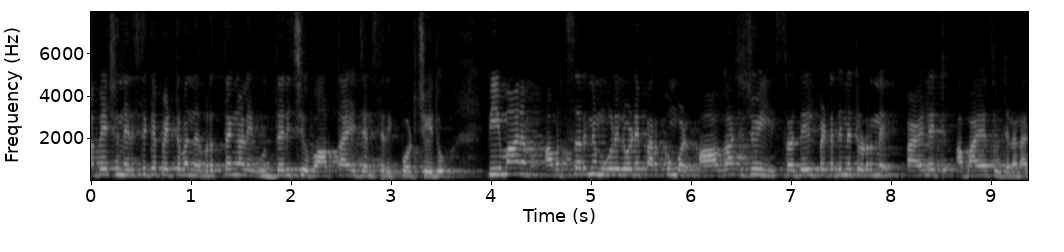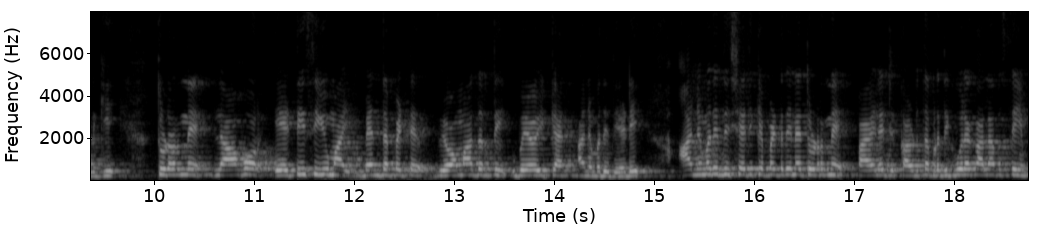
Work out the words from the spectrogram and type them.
അപേക്ഷ നിരസിക്കപ്പെട്ടുവെന്ന് വൃത്തങ്ങളെ ഉദ്ധരിച്ച് വാർത്താ ഏജൻസി റിപ്പോർട്ട് ചെയ്തു. വിമാനം അമൃത്സറിന് മുകളിലൂടെ പറക്കുമ്പോൾ ആകാശചുഴി ശ്രദ്ധയിൽപ്പെട്ടതിനെ തുടർന്ന് പൈലറ്റ് അപായ സൂചന നൽകി. തുടർന്ന് ലാഹോർ എ ടി സിയുമായി ബന്ധപ്പെട്ട് വ്യോമാതിർത്തി ഉപയോഗിക്കാൻ അനുമതി തേടി. അനുമതി നിഷേധിക്കപ്പെട്ടതിനെ തുടർന്ന് പൈലറ്റ് കടുത്ത പ്രതികൂല കാലാവസ്ഥയും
